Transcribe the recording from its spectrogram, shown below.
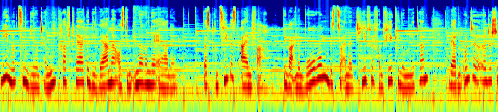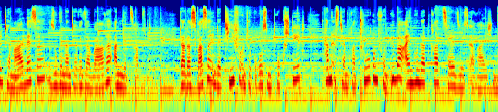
Wie nutzen Geothermiekraftwerke die Wärme aus dem Inneren der Erde? Das Prinzip ist einfach. Über eine Bohrung bis zu einer Tiefe von 4 Kilometern werden unterirdische Thermalwässer, sogenannte Reservoire, angezapft. Da das Wasser in der Tiefe unter großem Druck steht, kann es Temperaturen von über 100 Grad Celsius erreichen.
